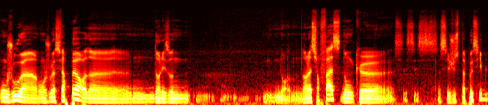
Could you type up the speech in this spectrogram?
On, joue à, on joue à se faire peur dans, les zones. Dans, la surface, donc euh, c'est juste pas possible.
